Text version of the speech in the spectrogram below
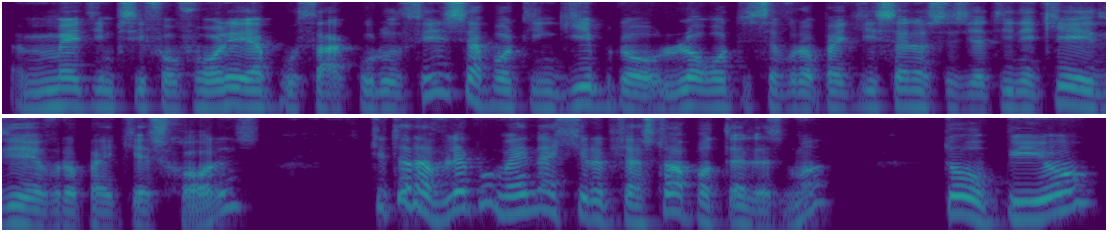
με την ψηφοφορία που θα ακολουθήσει από την Κύπρο λόγω της Ευρωπαϊκής Ένωσης γιατί είναι και οι δύο ευρωπαϊκές χώρες και τώρα βλέπουμε ένα χειροπιαστό αποτέλεσμα το οποίο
